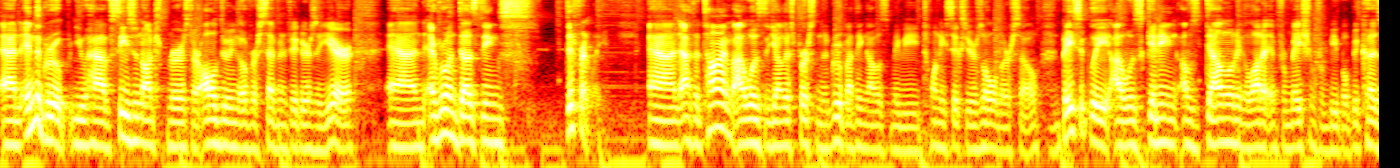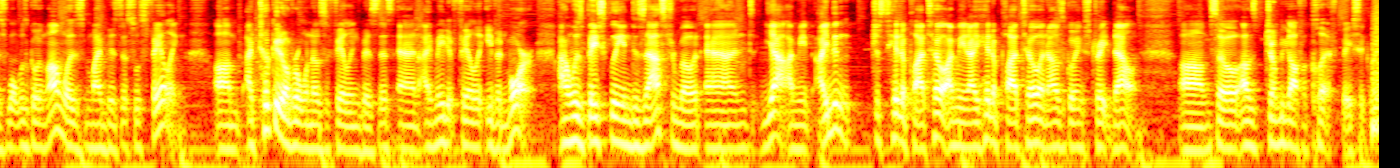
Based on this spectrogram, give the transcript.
And in the group, you have seasoned entrepreneurs, they're all doing over seven figures a year, and everyone does things differently. And at the time, I was the youngest person in the group. I think I was maybe 26 years old or so. Basically, I was getting, I was downloading a lot of information from people because what was going on was my business was failing. Um, I took it over when it was a failing business and I made it fail even more. I was basically in disaster mode. And yeah, I mean, I didn't just hit a plateau. I mean, I hit a plateau and I was going straight down. Um, so I was jumping off a cliff, basically.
